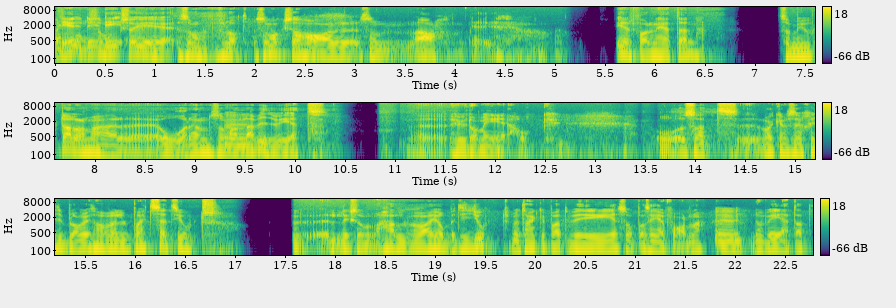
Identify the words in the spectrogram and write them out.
Och det, det, som också är, som, förlåt, som också har som, ja, eh, erfarenheten. Som gjort alla de här eh, åren som Mm. alla vi vet eh, hur de är. Och, och så att man kan säga skivbolaget har väl på ett sätt gjort liksom halva jobbet är gjort med tanke på att vi är så pass erfarna. Mm. De vet att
